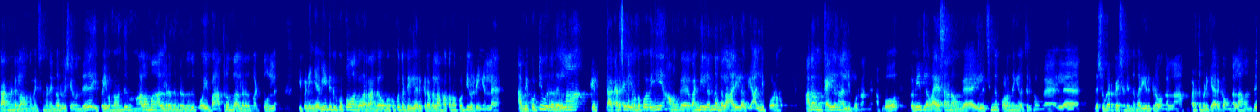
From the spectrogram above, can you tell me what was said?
டாக்குமெண்ட்ல அவங்க மென்ஷன் பண்ண இன்னொரு விஷயம் வந்து இப்ப இவங்க வந்து மலமா அல்றதுன்றது வந்து போய் பாத்ரூம்ல அல்றது மட்டும் இல்லை. இப்ப நீங்க வீட்டுக்கு குப்பை வாங்க வர்றாங்க உங்க குப்பை தொட்டியில இருக்கிறதெல்லாம் மொத்தமா கொட்டி விடுறீங்கல்ல? அப்படி கொட்டி விடுறதெல்லாம் கிட்ட கடைசியில இவங்க போய் அவங்க வண்டியில இருந்து அந்த லாரியில அப்படி அள்ளி போடணும். அதை அவங்க கையில தான் அள்ளி போடுறாங்க. அப்போ இப்ப வீட்டுல வயசானவங்க இல்ல சின்ன குழந்தைங்க வச்சிருக்கவங்க இல்ல இந்த சுகர் பேஷண்ட் இந்த மாதிரி இருக்கிறவங்க எல்லாம் படுத்து படுக்கையா இருக்கவங்க எல்லாம் வந்து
